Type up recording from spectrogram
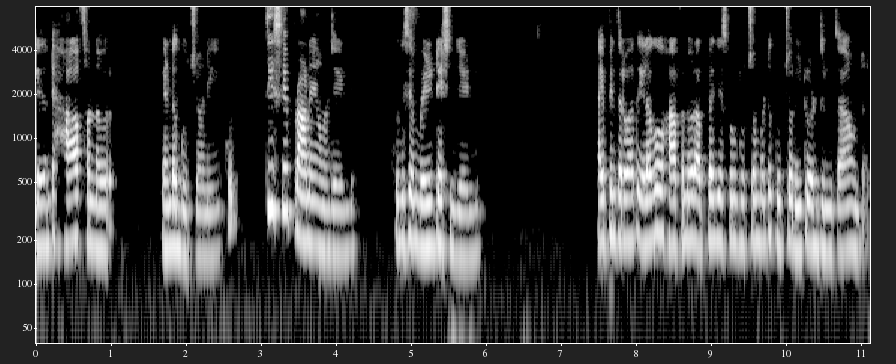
లేదంటే హాఫ్ అన్ అవర్ ఎండ కూర్చొని కొద్దిసేపు ప్రాణాయామం చేయండి. కొద్దిసేపు మెడిటేషన్ చేయండి. అయిపోయిన తర్వాత ఎలాగో హాఫ్ అన్ అవర్ అప్లై చేసుకొని కూర్చోమంటే కూర్చొని ఇటు అటు తిరుగుతూ ఉంటారు.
